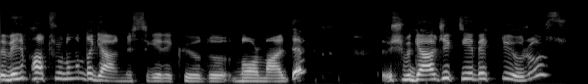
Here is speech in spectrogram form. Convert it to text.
Ve benim patronumun da gelmesi gerekiyordu normalde. Şimdi gelecek diye bekliyoruz.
